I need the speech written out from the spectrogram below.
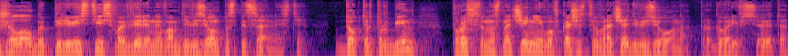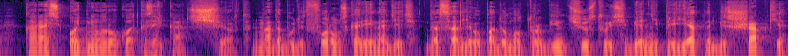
желал бы перевестись в уверенный вам дивизион по специальности». Доктор Турбин просит о назначении его в качестве врача дивизиона. Проговорив все это, Карась отнял руку от козырька. Черт, надо будет форму скорее надеть. Досадливо подумал Турбин, чувствуя себя неприятно без шапки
